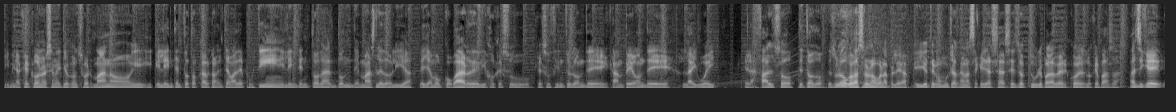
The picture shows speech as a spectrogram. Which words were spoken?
Y mira que Conor se metió con su hermano y le intentó tocar con el tema de Putin y le intentó dar donde donde más le dolía, le llamó cobarde, dijo que su, que su cinturón de campeón de lightweight era falso, de todo. Desde luego que va a ser una buena pelea. Y yo tengo muchas ganas de que ya sea el 6 de octubre para ver cuál es lo que pasa. Así que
